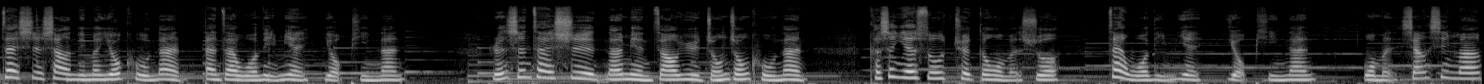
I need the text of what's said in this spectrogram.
在世上你们有苦难，但在我里面有平安。人生在世，难免遭遇种种苦难，可是耶稣却跟我们说，在我里面有平安。我们相信吗？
